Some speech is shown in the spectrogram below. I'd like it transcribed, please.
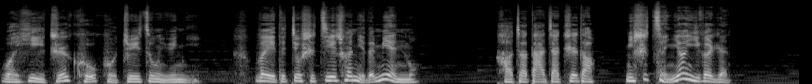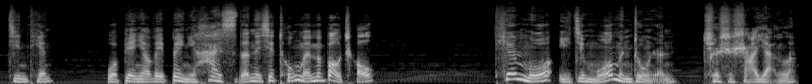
我一直苦苦追踪于你，为的就是揭穿你的面目，好叫大家知道。”你是怎样一个人？今天，我便要为被你害死的那些同门们报仇。天魔以及魔门众人却是傻眼了，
